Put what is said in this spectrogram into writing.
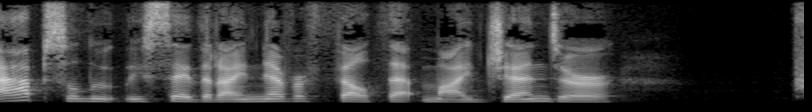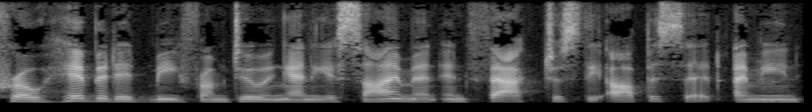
absolutely say that I never felt that my gender prohibited me from doing any assignment. In fact, just the opposite. I mean,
